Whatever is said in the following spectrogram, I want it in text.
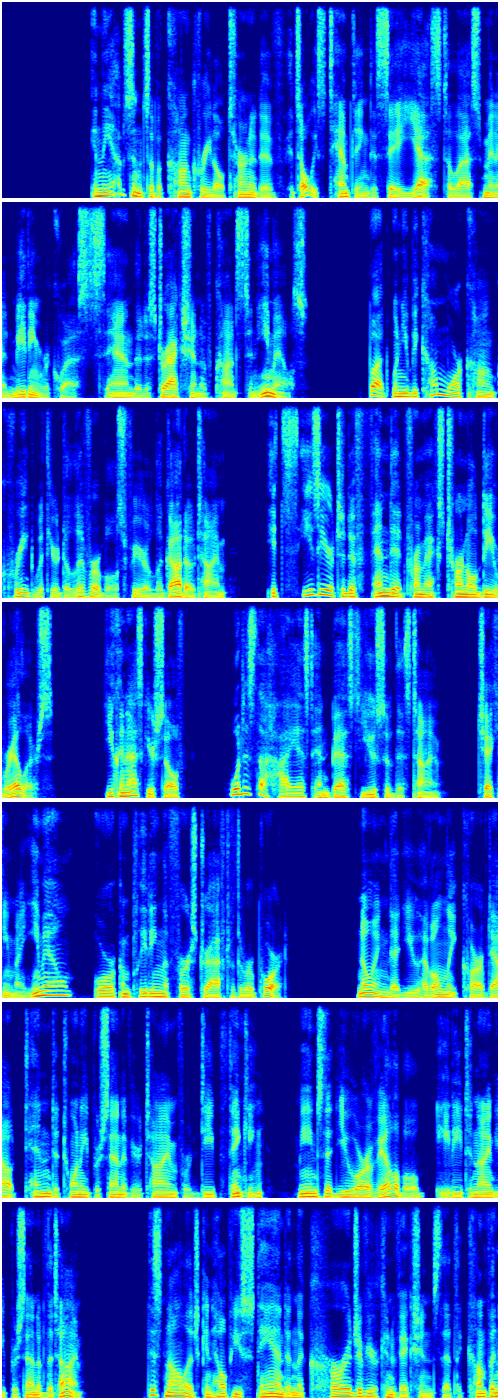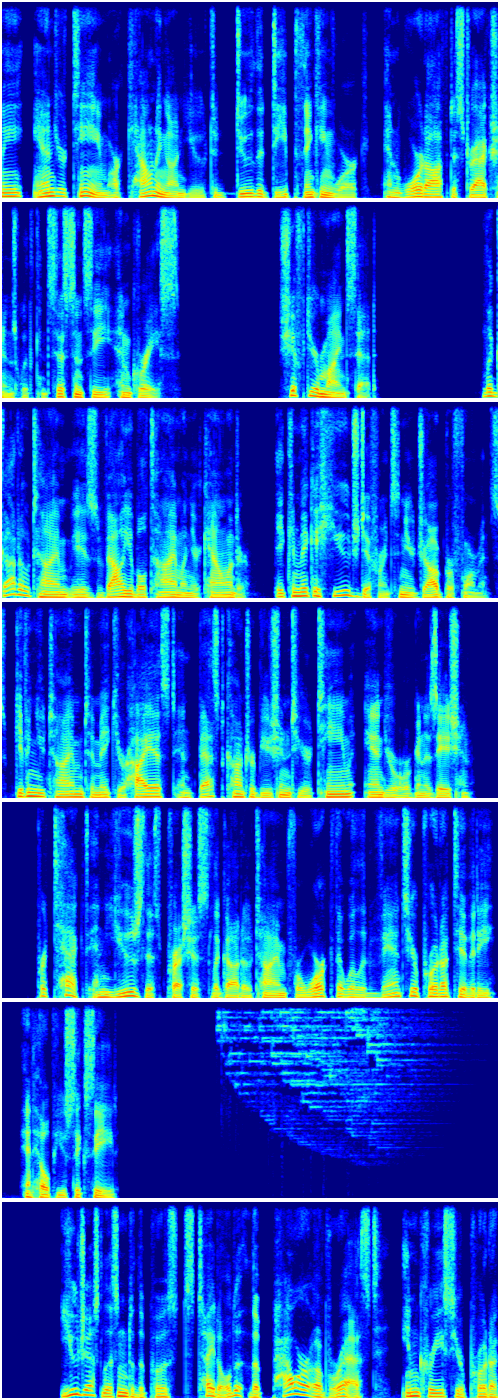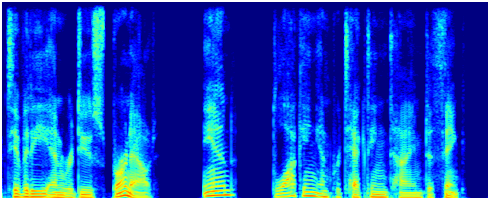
In the absence of a concrete alternative, it's always tempting to say yes to last minute meeting requests and the distraction of constant emails. But when you become more concrete with your deliverables for your legato time, it's easier to defend it from external derailers. You can ask yourself, what is the highest and best use of this time? Checking my email or completing the first draft of the report? Knowing that you have only carved out 10 to 20% of your time for deep thinking means that you are available 80 to 90% of the time. This knowledge can help you stand in the courage of your convictions that the company and your team are counting on you to do the deep thinking work and ward off distractions with consistency and grace. Shift your mindset. Legato time is valuable time on your calendar. It can make a huge difference in your job performance, giving you time to make your highest and best contribution to your team and your organization. Protect and use this precious legato time for work that will advance your productivity and help you succeed. You just listened to the posts titled The Power of Rest Increase Your Productivity and Reduce Burnout and Blocking and Protecting Time to Think,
